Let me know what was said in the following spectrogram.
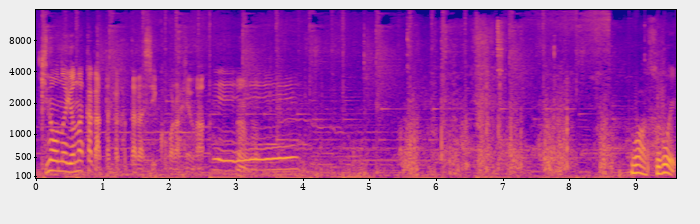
昨日の夜中が高かったらしいここら辺は。へえ、うわすごい。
